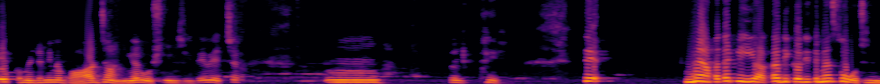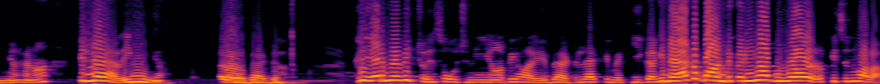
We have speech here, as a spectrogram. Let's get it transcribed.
ਇੱਕ ਮਿੰਟ ਨਹੀਂ ਮੈਂ ਬਾਹਰ ਜਾਣੀ ਆ ਰੋਸ਼ਨੀ ਜੀ ਦੇ ਵਿੱਚ। ਅਮ, ਇੱਥੇ। ਤੇ ਮੈਂ ਪਤਾ ਕੀ ਆ ਕਦੀ ਕਦੀ ਤੇ ਮੈਂ ਸੋਚਨੀ ਆ ਹੈਨਾ ਵੀ ਲੈ ਲੈਣੀ ਆ ਬੈੱਡ ਫੇਰ ਮੈਂ ਵਿੱਚੋਂ ਹੀ ਸੋਚਨੀ ਆ ਵੀ ਹਾਏ ਬੈੱਡ ਲੈ ਕੇ ਮੈਂ ਕੀ ਕਰਾਂਗੀ। ਮੈਂ ਤਾਂ ਬੰਦ ਕਰੀ ਹਾਂ ਬੂਹਾ ਕਿਚਨ ਵਾਲਾ।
